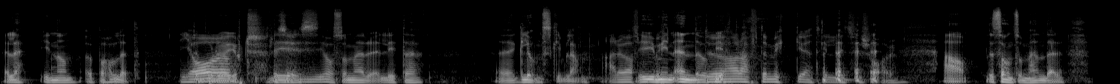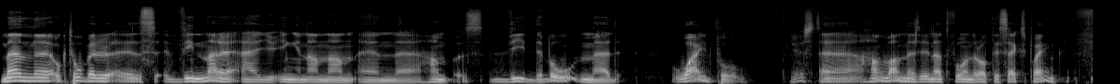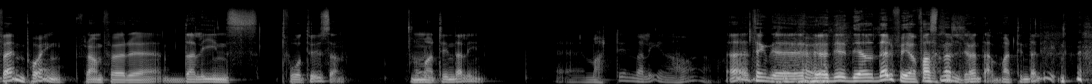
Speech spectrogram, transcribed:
Eller innan uppehållet. Ja, det borde jag ha gjort. precis. Det är jag som är lite eh, glömsk ibland. Ja, du Det är ju min enda Du uppgift. har haft det mycket till ditt försvar. Ja, det är sånt som händer. Men eh, oktobers vinnare är ju ingen annan än eh, Hampus Videbo med Widepool. Just. Eh, han vann med sina 286 poäng. Fem poäng framför eh, Dalins 2000. Oj. Martin Dahlin. Eh, Martin Dahlin, jaha. Ja. Ja, Jag tänkte, det, det är därför jag fastnade lite. Vänta, Martin Dahlin?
